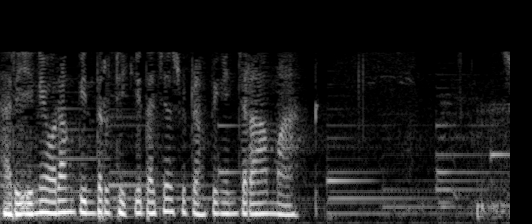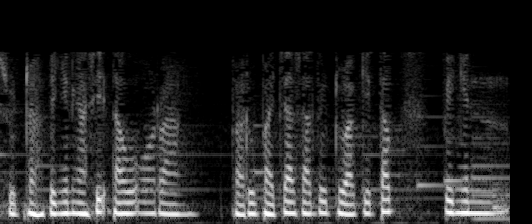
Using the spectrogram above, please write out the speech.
Hari ini orang pinter dikit aja sudah pingin ceramah. Sudah pingin ngasih tahu orang. baru baca satu dua kitab, pingin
